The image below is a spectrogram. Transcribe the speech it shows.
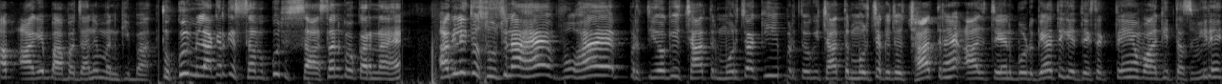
अब आगे बाबा जाने मन की बात। तो कुल मिलाकर के सब कुछ शासन को करना है। अगली जो सूचना है, वो है प्रतियोगी छात्र मोर्चा की। प्रतियोगी छात्र मोर्चा के जो छात्र हैं, आज चयन बोर्ड गए थे। ये देख सकते हैं, वहाँ की तस्वीरें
